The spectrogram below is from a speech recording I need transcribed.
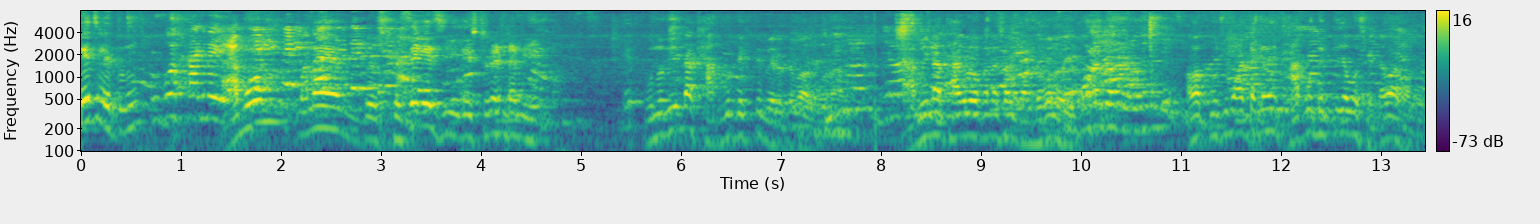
গেছিলে তুমি? এমন মানে ফেসে গেছি রেস্টুরেন্টটা নিয়ে। কোনোদিন না ঠাকুর দেখতে বেরোতে পারব না। আমি না থাকলে ওখানে সব গন্ডগোল হয়ে আমার পুচু মাঠটাকে নিয়ে ঠাকুর দেখতে যাব সেটাও আর হবে না।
